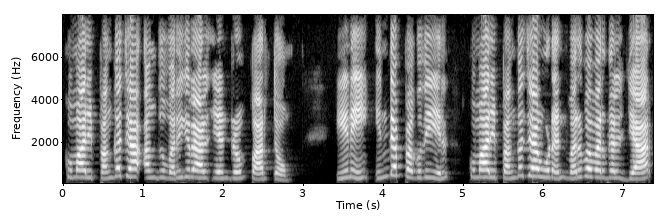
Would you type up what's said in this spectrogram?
குமாரி பங்கஜா அங்கு வருகிறாள் என்றும் பார்த்தோம். இனி இந்த பகுதியில் குமாரி பங்கஜாவுடன் வருபவர்கள் யார்?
